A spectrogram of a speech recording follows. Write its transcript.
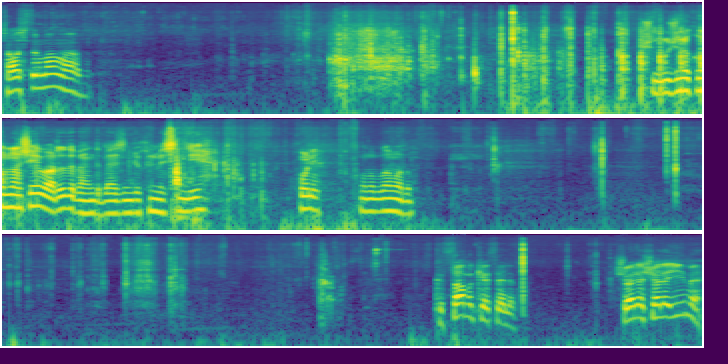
Çalıştırman lazım. Şunun ucuna konulan şey vardı da bende benzin dökülmesin diye. Huni. Onu bulamadım. Kısa mı keselim? Şöyle şöyle iyi mi?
